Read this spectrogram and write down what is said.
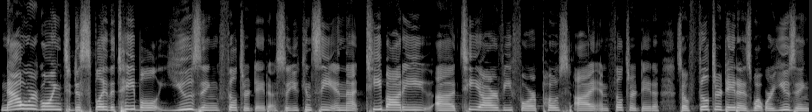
Now we're going to display the table using filtered data. So you can see in that T-body, uh, TR, v-for, post I, and filtered data. So filtered data is what we're using,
